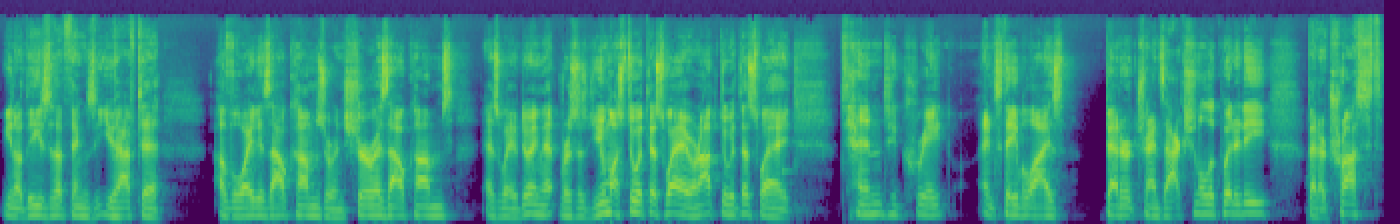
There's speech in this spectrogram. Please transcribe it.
You know, these are the things that you have to avoid as outcomes or ensure as outcomes as way of doing that versus you must do it this way or not do it this way tend to create and stabilize better transactional liquidity better trust,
